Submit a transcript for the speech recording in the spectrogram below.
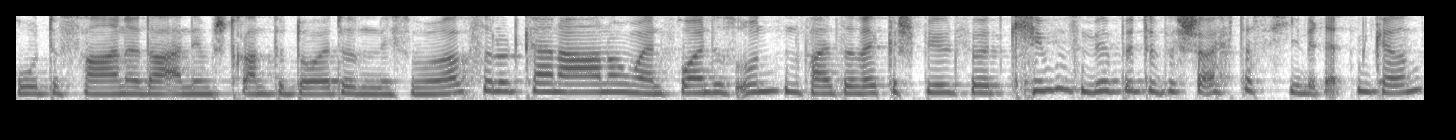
rote Fahne da an dem Strand bedeutet und ich so, absolut keine Ahnung, mein Freund ist unten, falls er weggespielt wird, geben Sie mir bitte Bescheid, dass ich ihn retten kann.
